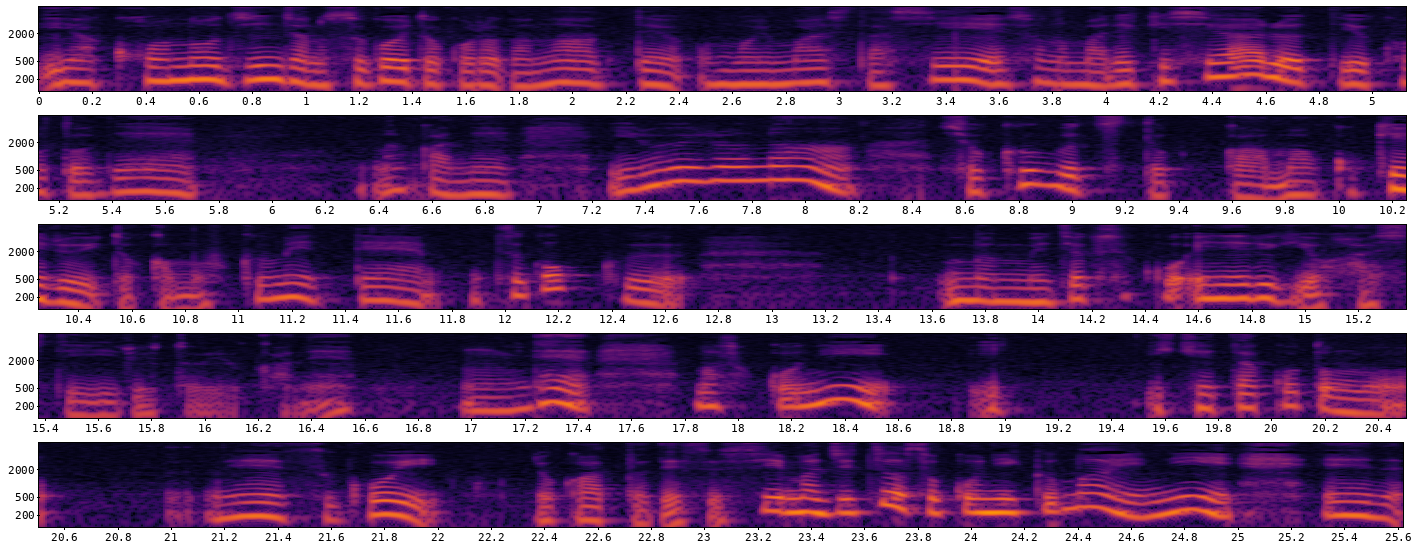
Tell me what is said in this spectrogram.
いやこの神社のすごいところだなって思いましたしそのまあ歴史あるっていうことでなんかねいろいろな植物とか、まあ、苔類とかも含めてすごく、まあ、めちゃくちゃこうエネルギーを発しているというかね。うん、で、まあ、そこに行けたこともねすごい良かったですし、まあ、実はそこに行く前に、えー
